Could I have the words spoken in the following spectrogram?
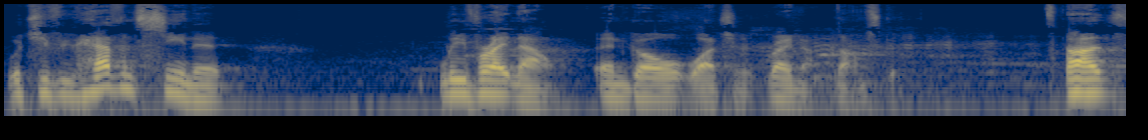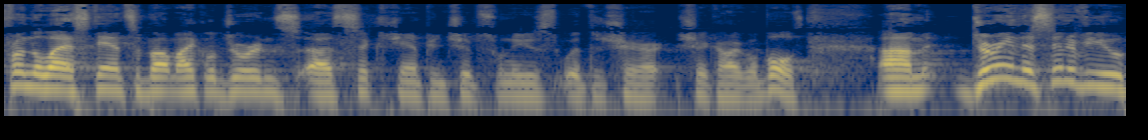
which, if you haven't seen it, leave right now and go watch it right now. No, I'm just kidding. Uh, from the last dance about Michael Jordan's uh, six championships when he was with the Chicago Bulls. Um, during this interview,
